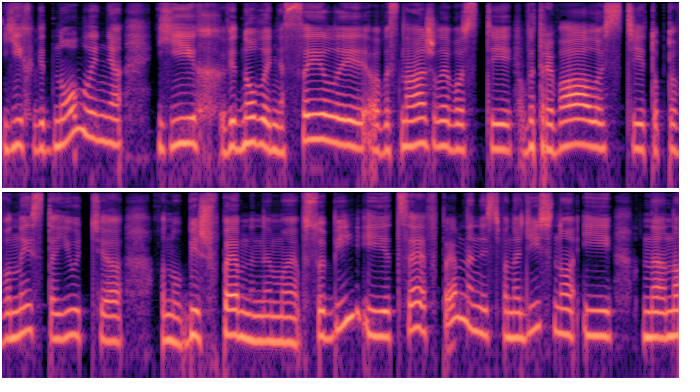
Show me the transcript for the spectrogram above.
їх відновлення, їх відновлення сили, виснажливості, витривалості, тобто вони стають ну, більш впевненими в собі, і це впевненість, вона дійсно і на, на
